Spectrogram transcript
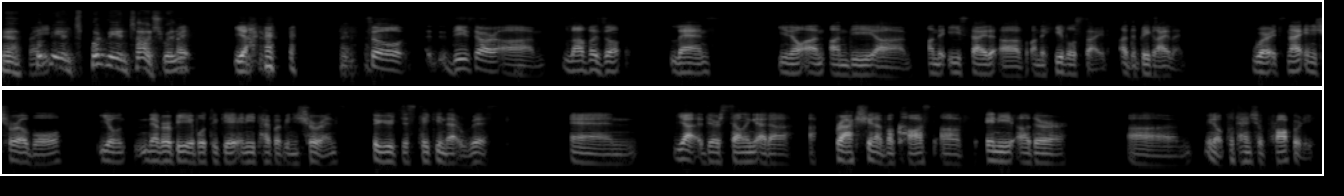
Yeah. Put me in put me in touch with Right. Yeah. so uh, these are um, lava zone lands, you know, on on the um, on the east side of on the Hilo side of the Big Island, where it's not insurable. You'll never be able to get any type of insurance, so you're just taking that risk. And yeah, they're selling at a, a fraction of a cost of any other, um, you know, potential property.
